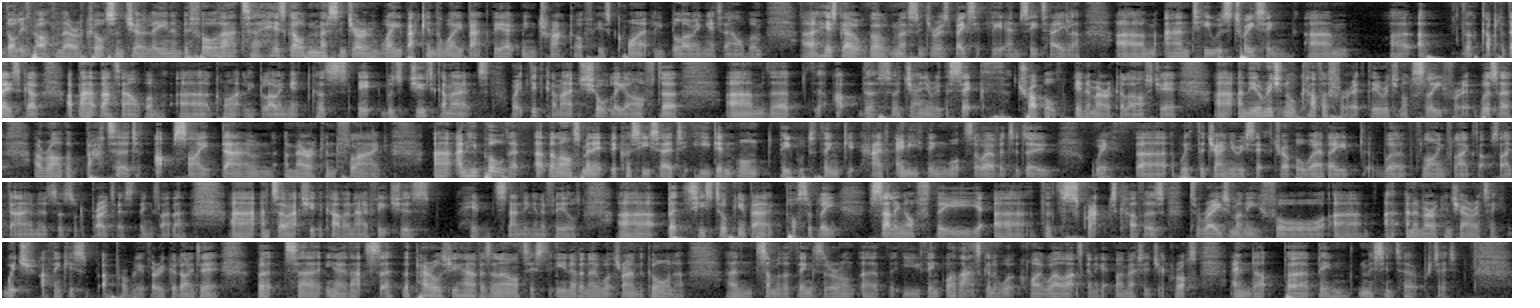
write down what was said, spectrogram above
Dolly Parton there, of course, and Jolene. And before that, uh, Hiss Golden Messenger and Way Back in the Way Back, the opening track off his Quietly Blowing It album. Uh, Hiss Go- Golden Messenger is basically MC Taylor. Um, and he was tweeting um, uh, a, a couple of days ago about that album, uh, Quietly Blowing It, because it was due to come out, or it did come out shortly after um, the the, up the sort of January the sixth trouble in America last year, uh, and the original cover for it, the original sleeve for it, was a, a rather battered upside down American flag. Uh, and he pulled it at the last minute because he said he didn't want people to think it had anything whatsoever to do with uh, with the January sixth trouble, where they were flying flags upside down as a sort of protest, things like that. Uh, and so actually, the cover now features him standing in a field, uh, but he's talking about possibly selling off the uh, the scrapped covers to raise money for uh, a- an American charity, which I think is uh, probably a very good idea. But uh, you know that's uh, the perils you have as an artist that you never know what's around the corner, and some of the things that are on that you think, well, that's going to work quite well, that's going to get my message across, end up uh, being misinterpreted.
